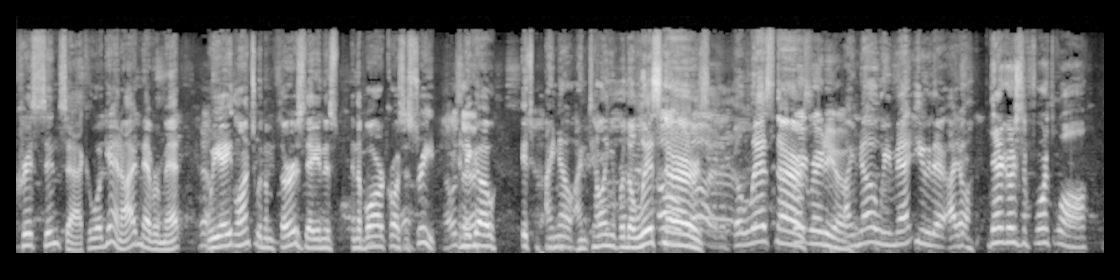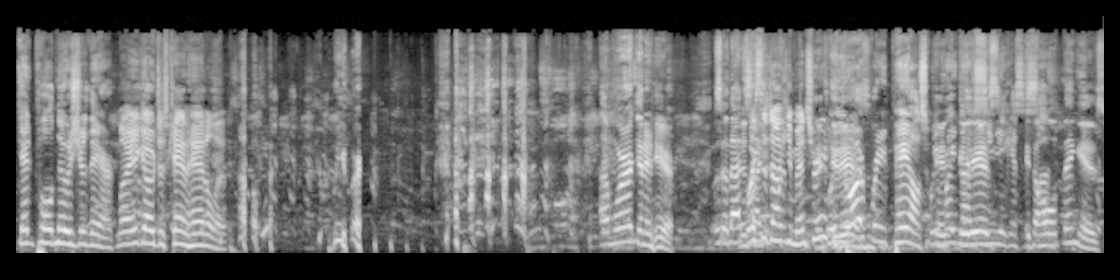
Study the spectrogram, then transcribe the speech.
Chris Sinsack, who again I've never met. Yeah. We ate lunch with him Thursday in this in the bar across the street, I was and they there. go, "It's I know. I'm telling you for the listeners, Oh, the listeners. Great radio. I know we met you there. I don't. There goes the fourth wall. Deadpool knows you're there. My ego just can't handle it. We were. I'm working in here. So that's What's like, the documentary? It- Well, it you are pretty pale, so we It- might not see you against the It's the whole thing is.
